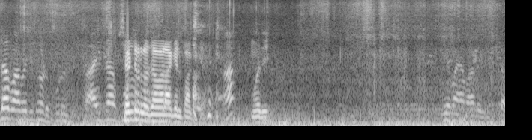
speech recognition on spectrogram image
जा बाबाजी थोडं पुढं आई जा पुढं. सेंटरला जावं लागेल पाकच्या हा? मध्ये ये माझ्या मागे चल.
